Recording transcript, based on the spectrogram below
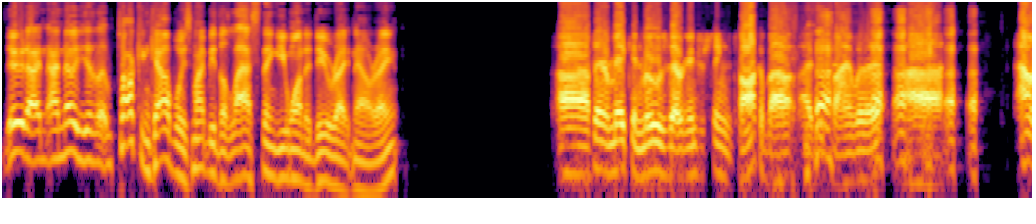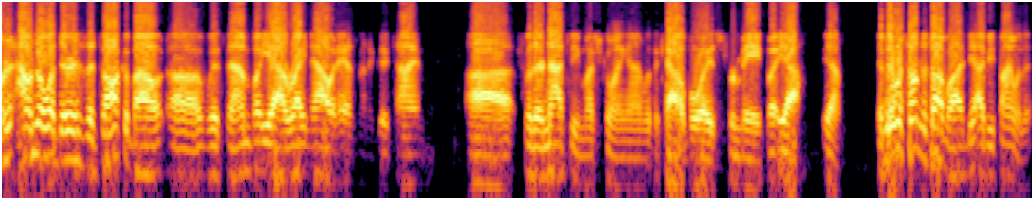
Dude, I, I know you talking Cowboys might be the last thing you want to do right now, right? Uh, if they were making moves that were interesting to talk about, I'd be fine with it. Uh, I don't, I don't know what there is to talk about uh, with them, but yeah, right now it has been a good time uh, for there not to be much going on with the Cowboys for me. But yeah, yeah. If there was something to talk about, I'd be, I'd be fine with it.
